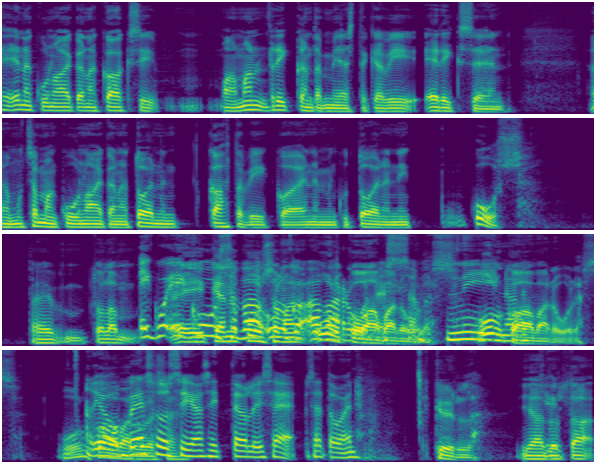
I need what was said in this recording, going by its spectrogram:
heinäkuun aikana kaksi maailman rikkainta miestä kävi erikseen, mutta saman kuun aikana toinen kahta viikkoa enemmän kuin toinen, niin kuussa. Tai tuolla, Ei kun ei kuussa, käynyt vaan vaan ulkoavaruudessa. ulkoavaruudessa. Niin, no. ulkoavaruudessa. Joo, ulkoavaruudessa. Besos ja sitten oli se, se toinen. Kyllä. Ja Kyllä. tota,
